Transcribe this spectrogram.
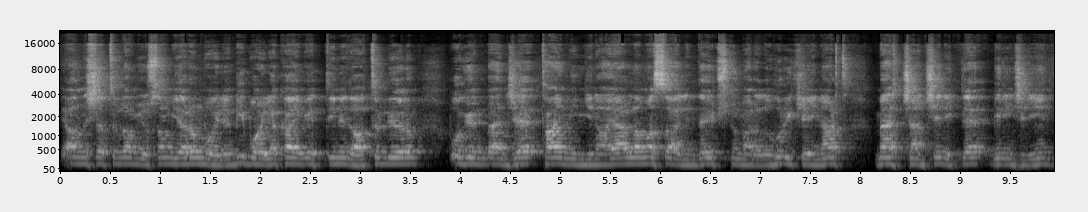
yanlış hatırlamıyorsam yarım boyla bir boyla kaybettiğini de hatırlıyorum. Bugün bence timingini ayarlaması halinde 3 numaralı Hurricane Heart Mertcan Çelik'le birinciliğin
